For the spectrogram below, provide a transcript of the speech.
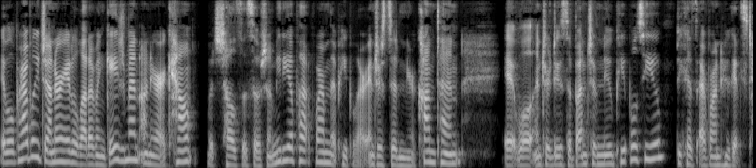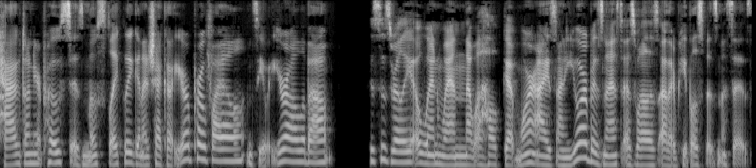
It will probably generate a lot of engagement on your account, which tells the social media platform that people are interested in your content. It will introduce a bunch of new people to you because everyone who gets tagged on your post is most likely going to check out your profile and see what you're all about. This is really a win win that will help get more eyes on your business as well as other people's businesses.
